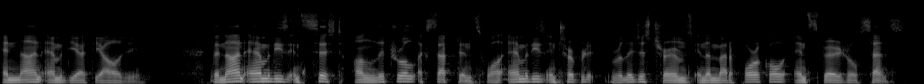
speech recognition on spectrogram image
and non Ahmadiyya theology. The non Ahmadis insist on literal acceptance, while Ahmadis interpret religious terms in the metaphorical and spiritual sense.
